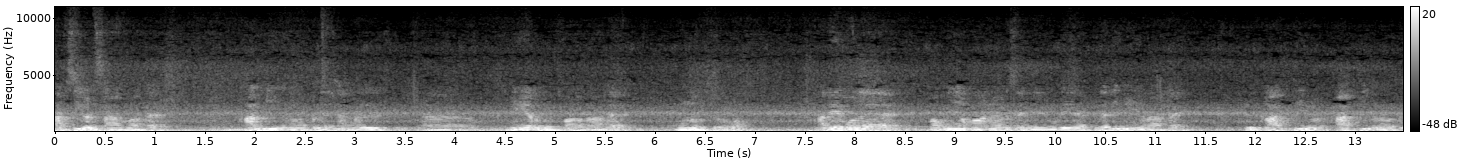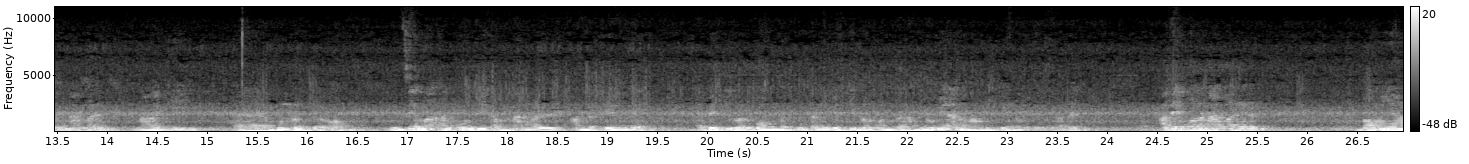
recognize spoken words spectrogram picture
கட்சிகள் சார்பாக காந்தியின் அவர்களை நாங்கள் அஹ், மேயர் வேட்பாளராக முன்னிறுத்துகிறோம். அதே போல் வவுனியா மாநகர சபையினுடைய பிரதி மேயராக திரு கார்த்தி கார்த்திகன் அவர்களை நாங்கள் நாளைக்கு முன்னிறுத்துகிறோம். நிச்சயமாக நூறு நாங்கள் அந்த தேர்தலில் வெற்றி பெறுவோம் கூட்டணி வெற்றி பெறுவோம் என்ற முழுமையான நம்பிக்கை எங்களுக்கு இருக்கிறது. அதே போல நாங்கள் பவுனியா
